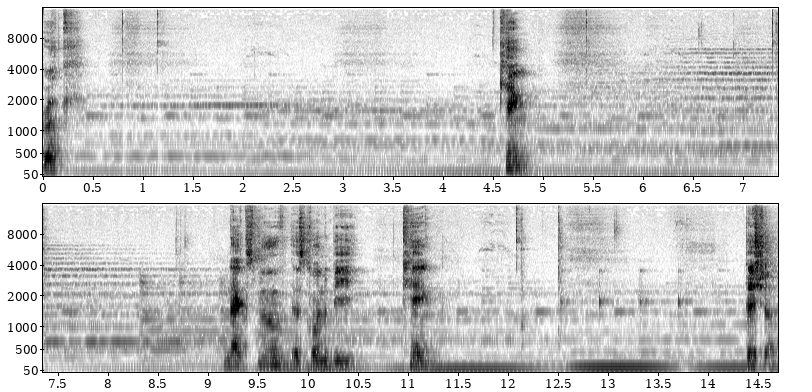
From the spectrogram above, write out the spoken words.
Rook. King. Next move is going to be king. Bishop.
